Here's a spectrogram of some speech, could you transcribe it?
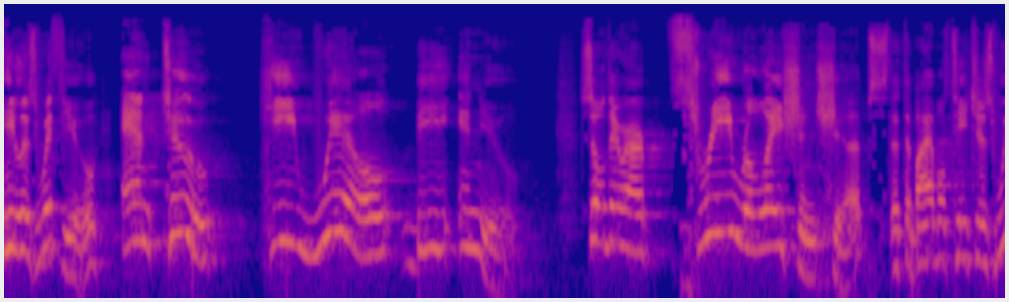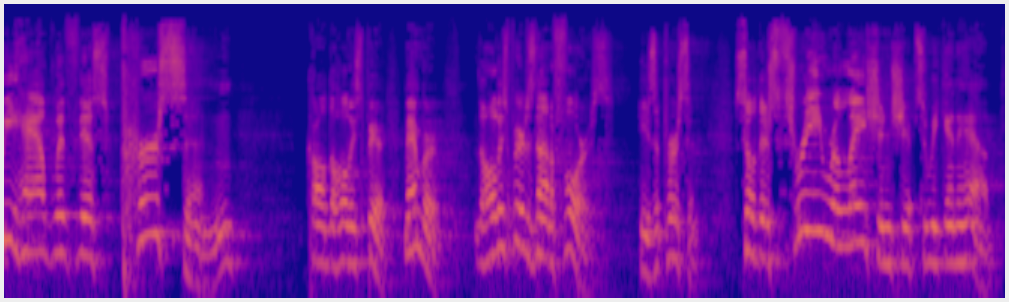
he lives with you, and two, he will be in you. So there are three relationships that the Bible teaches we have with this person called the Holy Spirit. Remember, the Holy Spirit is not a force, He's a person. So there's three relationships we can have.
